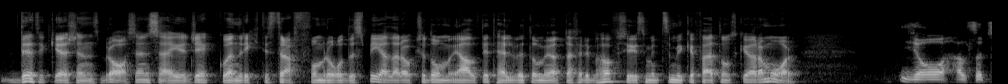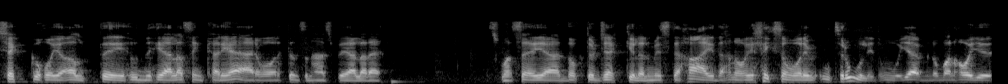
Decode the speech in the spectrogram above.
det tycker jag känns bra. Sen så är ju Dzeko en riktig straffområdesspelare också. De är ju alltid ett helvete att möta, för det behövs ju liksom inte så mycket för att de ska göra mål. Ja, alltså Tjecko har ju alltid under hela sin karriär varit en sån här spelare. Som man säger, Dr Jekyll eller Mr Hyde. Han har ju liksom varit otroligt ojämn och man har ju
